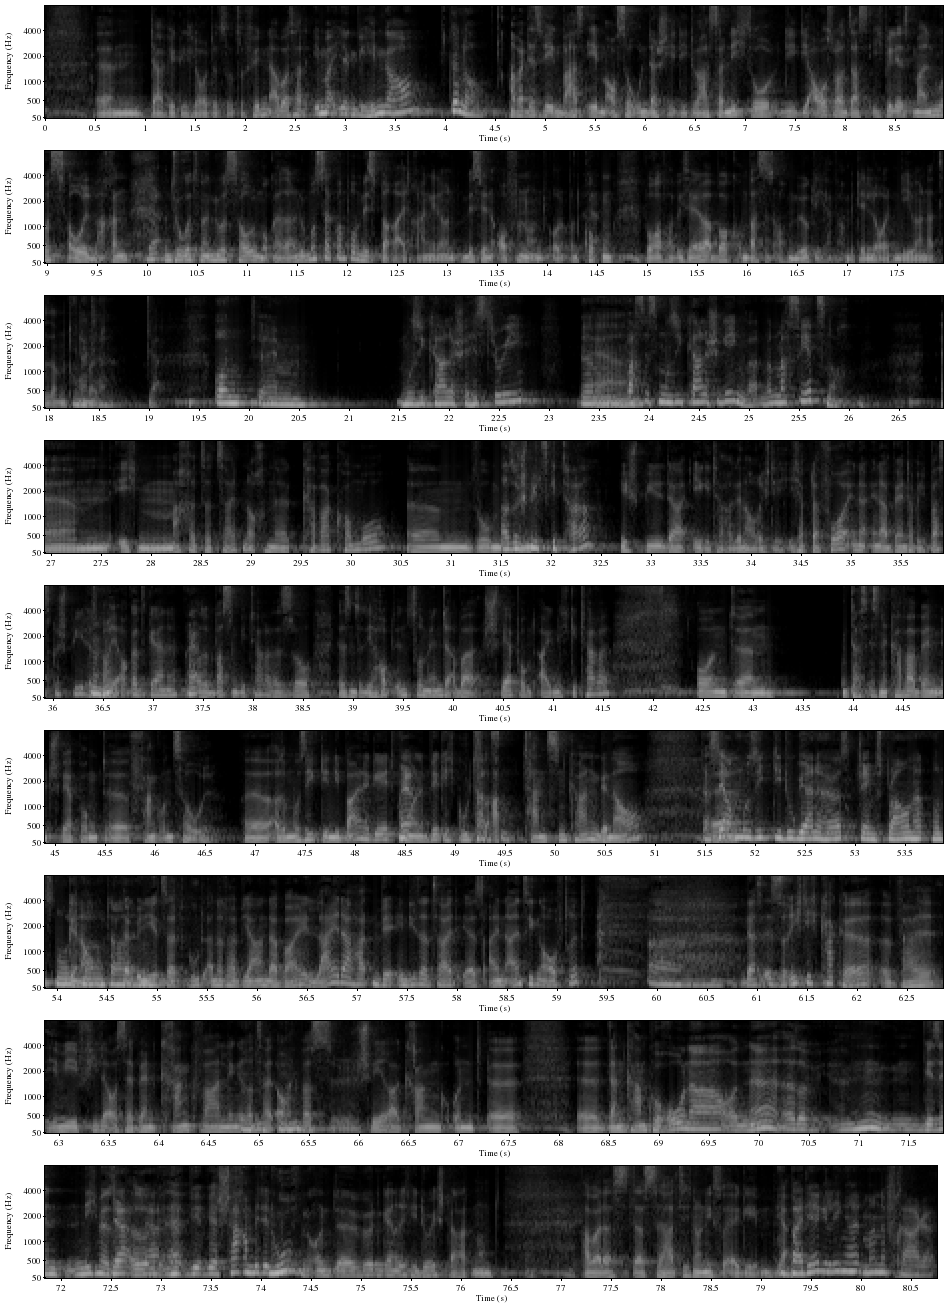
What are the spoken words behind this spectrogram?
ähm, da wirklich Leute so zu finden. Aber es hat immer irgendwie hingehauen. Genau. Aber deswegen war es eben auch so unterschiedlich. Du hast da nicht so die, die Auswahl und sagst, ich will jetzt mal nur Soul machen Ja. und suche jetzt mal nur Soul-Mucker, sondern du musst da kompromissbereit rangehen und ein bisschen offen und, und, und gucken, worauf habe ich selber Bock und was ist auch möglich einfach mit den Leuten, die man da zusammen trommelt. Ja. Und ähm, musikalische History. Ähm, Ja. Was ist musikalische Gegenwart? Was machst du jetzt noch? Ähm, ich mache zurzeit noch eine Cover-Combo. Ähm, so Also du spielst Gitarre? Ich spiele da E-Gitarre, genau richtig. Ich habe davor in der, in der Band habe ich Bass gespielt, das mache ich auch ganz gerne. Ja. Also Bass und Gitarre, das ist so, das sind so die Hauptinstrumente, aber Schwerpunkt eigentlich Gitarre. Und ähm, das ist eine Coverband mit Schwerpunkt äh, Funk und Soul. Äh, also Musik, die in die Beine geht, wo Ja. man wirklich gut so Tanzen. abtanzen kann, genau. Das ist ja auch Musik, die du gerne hörst. James Brown hat uns neulich mal Genau, unterhalten. da bin ich jetzt seit gut anderthalb Jahren dabei. Leider hatten wir in dieser Zeit erst einen einzigen Auftritt. Das ist richtig kacke, weil irgendwie viele aus der Band krank waren, längere Mhm, Zeit auch etwas äh, schwerer krank und äh, äh, dann kam Corona und ne, also hm, wir sind nicht mehr so, Ja, also, ja, äh, ja. Wir, wir scharren mit den Hufen und äh, würden gern richtig durchstarten und aber das, das hat sich noch nicht so ergeben. Ja. Bei der Gelegenheit mal eine Frage.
